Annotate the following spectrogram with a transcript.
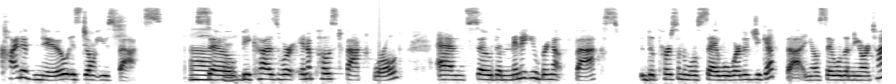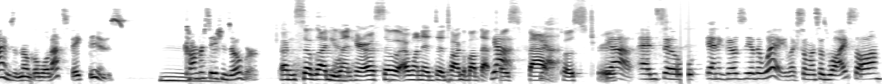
kind of new, is don't use facts. Uh, so okay. because we're in a post-fact world, and so the minute you bring up facts, the person will say, "Well, where did you get that?" And you'll say, "Well, the New York Times," and they'll go, "Well, that's fake news." Mm. Conversation's over. I'm so glad you yeah. went here. So I wanted to talk about that yeah. post fact, yeah. post truth. Yeah. And so, and it goes the other way. Like someone says, well, I saw on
